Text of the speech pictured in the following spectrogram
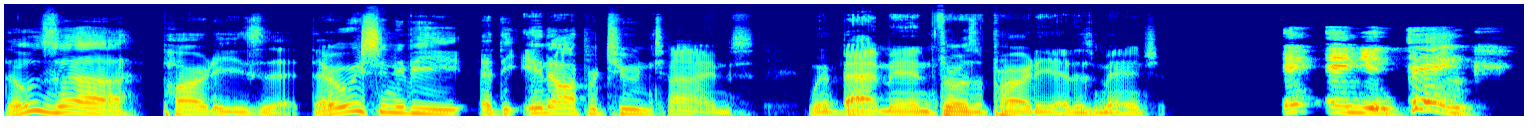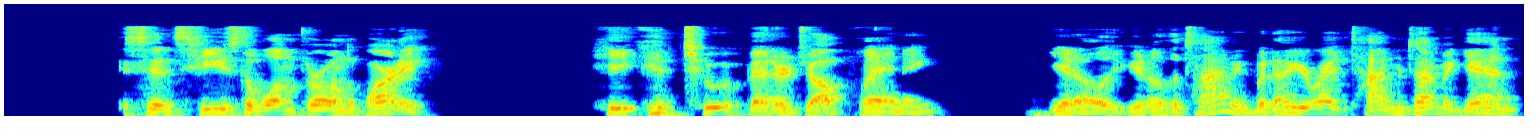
Those uh parties that they always seem to be at the inopportune times when Batman throws a party at his mansion. and, and you'd think, since he's the one throwing the party, he could do a better job planning. You know, you know the timing. But no, you're right. Time and time again,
